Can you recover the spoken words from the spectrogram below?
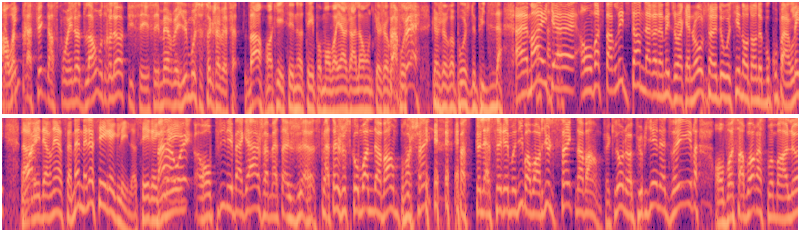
Il y a pas de trafic dans ce coin-là de Londres, là, puis c'est merveilleux. Moi, c'est ça que j'avais fait. Bon, OK, c'est noté pour mon voyage à Londres que je repousse, que je repousse depuis 10 ans. Euh, Mike, euh, on va se parler du temps de la renommée du rock'n'roll. C'est un dossier dont on a beaucoup parlé dans Ouais. les dernières semaines, mais là, c'est réglé. Là. C'est réglé. Ben oui, on plie les bagages à matin- ju- euh, ce matin jusqu'au mois de novembre prochain parce que la cérémonie va avoir lieu le 5 novembre. Fait que là, on n'a plus rien à dire. On va savoir à ce moment-là.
